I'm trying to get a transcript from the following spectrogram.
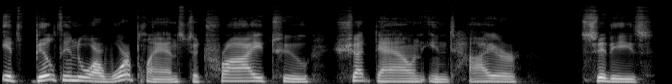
it's built into our war plans to try to shut down entire cities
